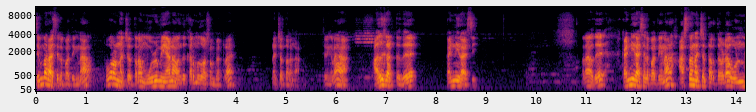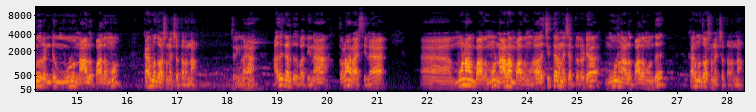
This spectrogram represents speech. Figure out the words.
சிம்ம ராசியில் பார்த்தீங்கன்னா பூர நட்சத்திரம் முழுமையான வந்து கருமதோஷம் பெற்ற நட்சத்திரங்க. சரிங்களா? அதுக்கு அடுத்தது கன்னி ராசி அதாவது கன்னிராசியில் பார்த்தீங்கன்னா அஸ்த நட்சத்திரத்தை விட ஒன்று ரெண்டு மூணு நாலு பாதமும் கர்மதோஷ நட்சத்திரம் தான். சரிங்களா? அதுக்கு அடுத்தது பார்த்தீங்கன்னா துலா ராசியில் மூணாம் பாதமும் நாலாம் பாதமும் அதாவது சித்திர நட்சத்திரத்துடைய மூணு நாலு பாதமும் வந்து கர்மதோஷ நட்சத்திரம் தான்.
